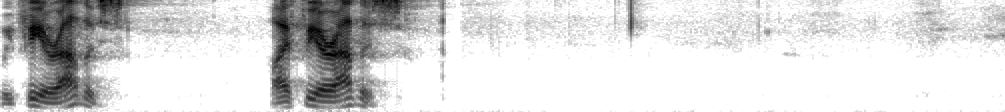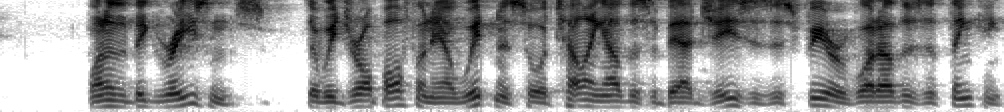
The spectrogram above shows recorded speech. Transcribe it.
we fear others. I fear others. One of the big reasons that we drop off on our witness or telling others about Jesus is fear of what others are thinking.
